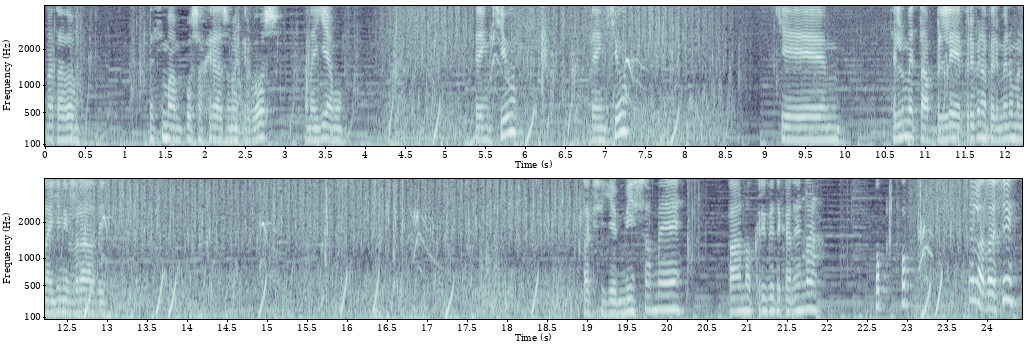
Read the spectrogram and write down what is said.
Να τα δω. Δεν θυμάμαι πόσα χρειάζομαι ακριβώς. Παναγία μου. Thank you. Thank you. Και θέλουμε τα μπλε. Πρέπει να περιμένουμε να γίνει βράδυ. Εντάξει, γεμίσαμε. Πάνω κρύβεται κανένα. Οπ, οπ. Έλα εδώ εσύ.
